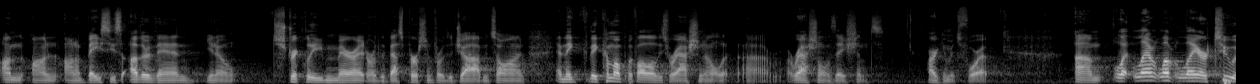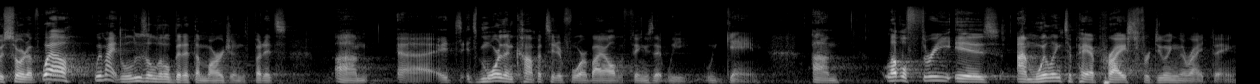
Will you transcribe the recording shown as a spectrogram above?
on, on, on a basis other than, you know, strictly merit or the best person for the job and so on. And they, they come up with all of these rational, uh, rationalizations, arguments for it. Um, layer two is sort of, well, we might lose a little bit at the margins, but it's, um, uh, it's, it's more than compensated for by all the things that we, we gain. Um, level three is I'm willing to pay a price for doing the right thing.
